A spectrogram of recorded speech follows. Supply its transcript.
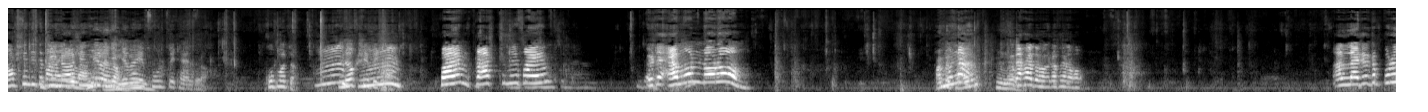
নরসিংদীতে ঐতিহ্যবাহী ফুল পিঠা এগুলো। খুব মজা। নকশি পিঠা। Faim trust me Faim. এটা এমন নরম আমি না দেখা দাও দেখা দাও আল্লাহ এটা একটা পুরো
